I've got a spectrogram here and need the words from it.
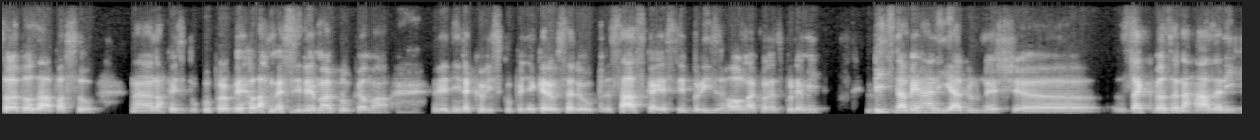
tohoto zápasu, na, na Facebooku proběhla mezi dvěma klukama v jedné takové skupině, kterou se jdou sázka, jestli Breeze Hall nakonec bude mít víc naběhaný jardů než uh, Zach Wilson naházených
